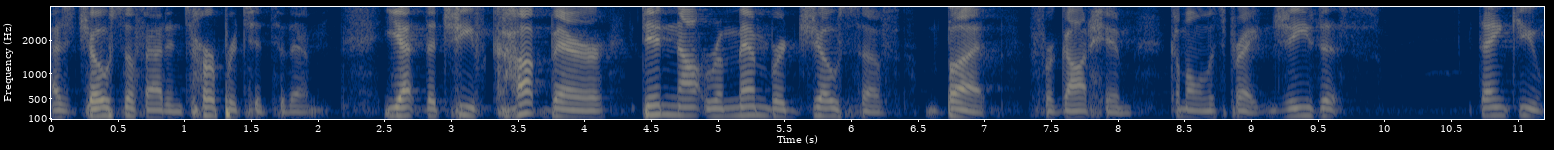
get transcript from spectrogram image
as Joseph had interpreted to them. Yet the chief cupbearer did not remember Joseph, but forgot him. Come on, let's pray. Jesus, thank you.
